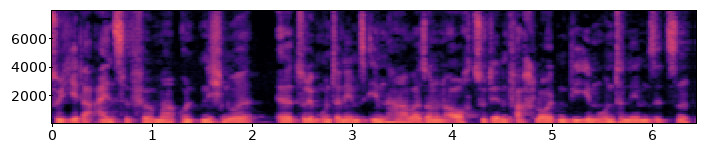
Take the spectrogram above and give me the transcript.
zu jeder Einzelfirma und nicht nur äh, zu dem Unternehmensinhaber, sondern auch zu den Fachleuten, die im Unternehmen sitzen,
